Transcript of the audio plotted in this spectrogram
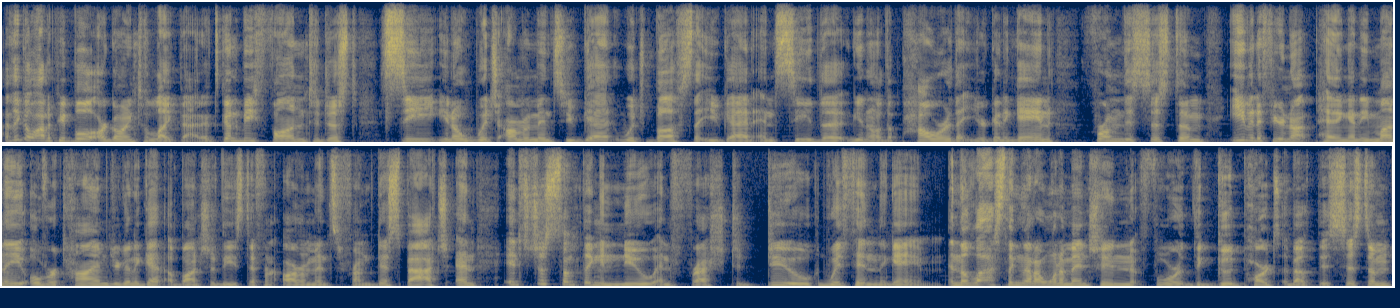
I think a lot of people are going to like that. It's going to be fun to just see you know which armaments you get which buffs that you get and see the you know the power that you're going to gain from this system. Even if you're not paying any money over time you're going to get a bunch of these different armaments from dispatch and it's just something new and fresh to do within the game. And the last thing that I want to mention for the good parts about this system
